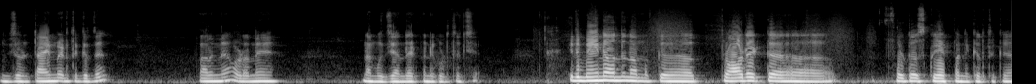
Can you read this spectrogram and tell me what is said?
கொஞ்சம் டைம் எடுத்துக்குது. பாருங்கள் உடனே நமக்கு ஜென்ரேட் பண்ணி கொடுத்துச்சு. இது மெயினாக வந்து நமக்கு ப்ராடக்ட் ஃபோட்டோஸ் க்ரியேட் பண்ணிக்கிறதுக்கு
